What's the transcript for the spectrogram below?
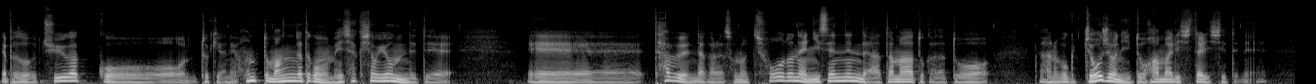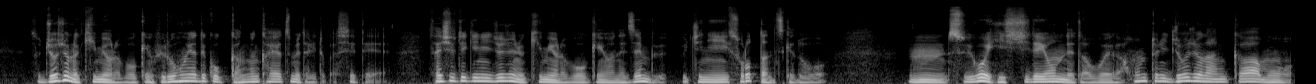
やっぱそう中学校の時はねほんと漫画とかもめちゃくちゃ読んでてえー、多分だからそのちょうどね2000年代頭とかだとあの僕ジョジョにドハマりしたりしててね。ジョジョの奇妙な冒険古本屋でこうガンガン買い集めたりとかしてて最終的にジョジョの奇妙な冒険はね全部うちに揃ったんですけどうんすごい必死で読んでた覚えが本当にジョジョなんかはもう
